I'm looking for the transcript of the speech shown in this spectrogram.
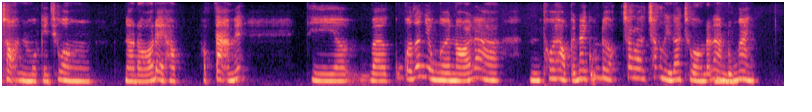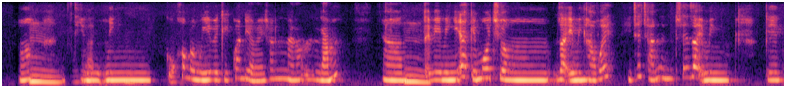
chọn một cái trường nào đó để học học tạm ấy thì uh, và cũng có rất nhiều người nói là ừ, thôi học cái này cũng được chắc là chắc gì ra trường đã Ừ. làm đúng ngành đúng Ừ, không? đúng Thì vậy. mình cũng không đồng ý với cái quan điểm này cho nào lắm. À, Ừ. tại vì mình nghĩ là cái môi trường dạy mình học ấy thì chắc chắn sẽ dạy mình cái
